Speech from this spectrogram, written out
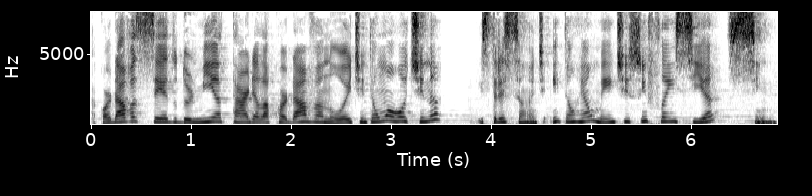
Acordava cedo, dormia tarde, ela acordava à noite, então uma rotina estressante. Então, realmente, isso influencia sim.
